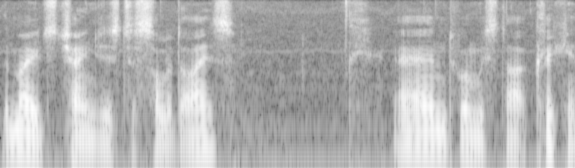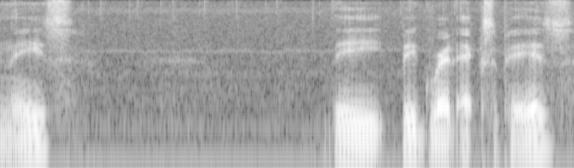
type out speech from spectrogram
the mode changes to solidize. And when we start clicking these the big red X appears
